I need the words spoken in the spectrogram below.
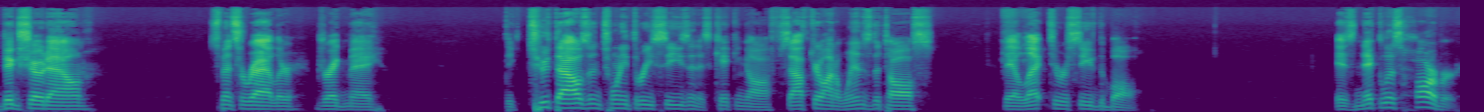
Big showdown. Spencer Rattler, Drake Maye. The 2023 season is kicking off. South Carolina wins the toss. They elect to receive the ball. Is Nyckoles Harbor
